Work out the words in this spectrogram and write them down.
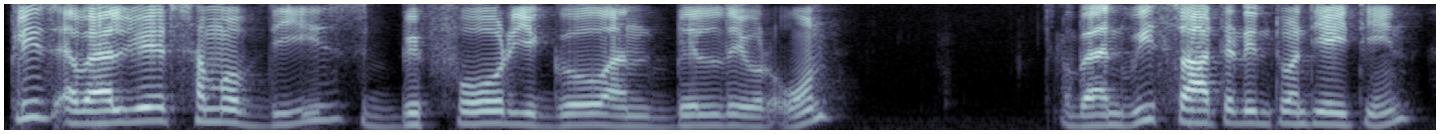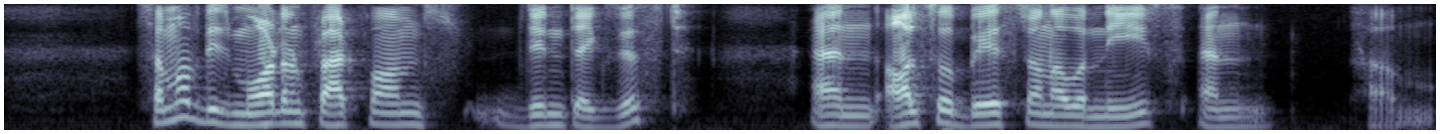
please evaluate some of these before you go and build your own. When we started in 2018, some of these modern platforms didn't exist. And also based on our needs and um,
